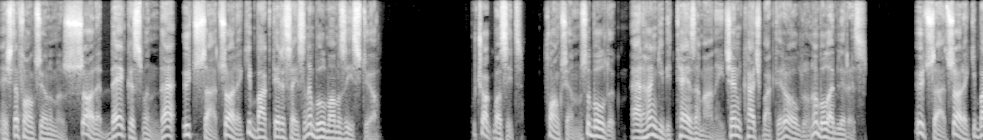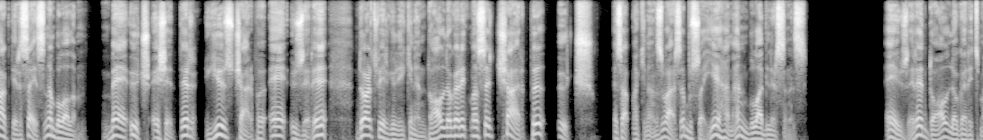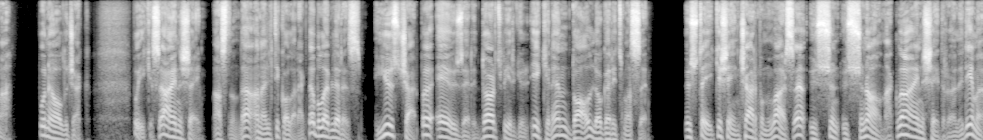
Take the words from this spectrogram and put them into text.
İşte fonksiyonumuz. Sonra b kısmında 3 saat sonraki bakteri sayısını bulmamızı istiyor. Bu çok basit. Fonksiyonumuzu bulduk. Herhangi bir t zamanı için kaç bakteri olduğunu bulabiliriz. 3 saat sonraki bakteri sayısını bulalım b3 eşittir 100 çarpı e üzeri 4,2'nin doğal logaritması çarpı 3. Hesap makineniz varsa bu sayıyı hemen bulabilirsiniz. e üzeri doğal logaritma. Bu ne olacak? Bu ikisi aynı şey. Aslında analitik olarak da bulabiliriz. 100 çarpı e üzeri 4,2'nin doğal logaritması. Üste iki şeyin çarpımı varsa, üssün üssünü almakla aynı şeydir, öyle değil mi?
